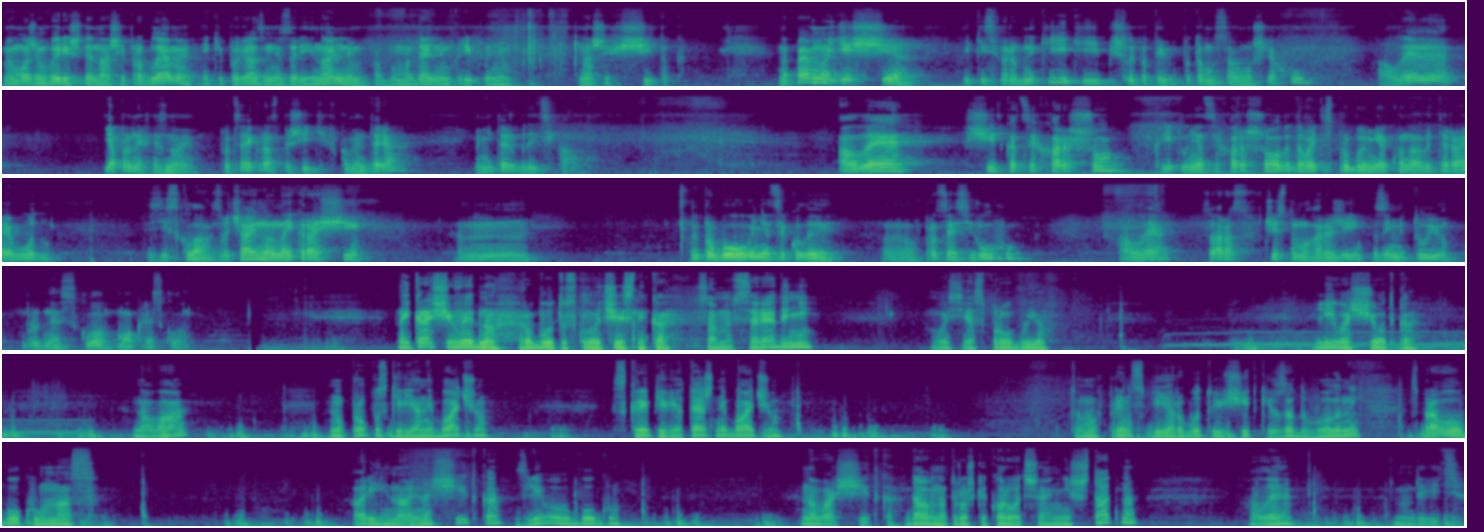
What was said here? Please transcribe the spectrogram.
ми можемо вирішити наші проблеми, які пов'язані з оригінальним або модельним кріпленням наших щіток. Напевно, є ще якісь виробники, які пішли по, тому самому шляху, але я про них не знаю. Про це якраз пишіть в коментарях. Мені теж буде цікаво. Але щітка це хорошо, кріплення це хорошо, але давайте спробуємо, як вона витирає воду зі скла. Звичайно, найкращі випробовування це коли е, в процесі руху, але зараз в чистому гаражі зімітую брудне скло, мокре скло. Найкраще видно роботу склоочисника саме всередині. Ось я спробую. Ліва щотка нова. Ну, пропусків я не бачу. Скрипів я теж не бачу. Тому, в принципі, я роботою щітки задоволений. З правого боку у нас оригінальна щітка, з лівого боку нова щітка. Да, вона трошки коротша, ніж штатна, але ну, дивіться,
